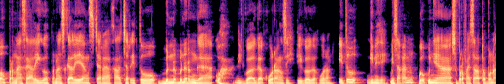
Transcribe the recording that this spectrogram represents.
oh pernah sekali gue pernah sekali yang secara culture itu bener-bener nggak, wah di gue agak kurang sih, di gue agak kurang. Itu gini sih, misalkan gue punya supervisor ataupun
